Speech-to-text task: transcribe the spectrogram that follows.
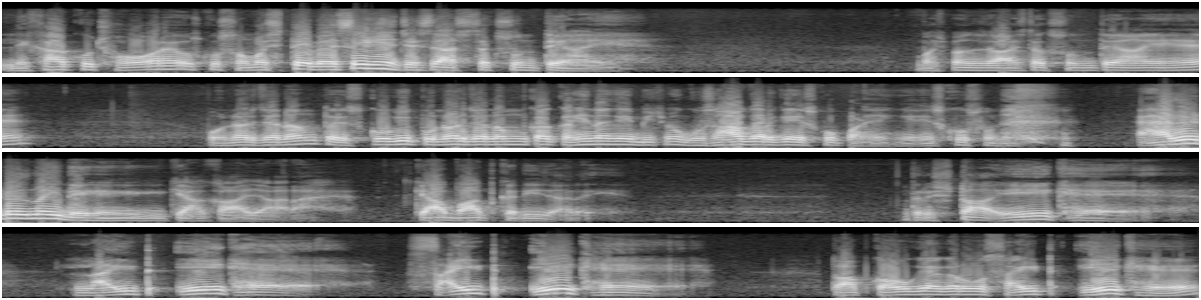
लिखा कुछ और है, उसको समझते वैसे ही हैं जैसे आज तक सुनते आए हैं। बचपन से आज तक सुनते आए हैं। पुनर्जन्म तो इसको भी पुनर्जन्म का कहीं ना कहीं बीच में घुसा करके इसको पढ़ेंगे, इसको सुने। एज इट इज़ नहीं देखेंगे कि क्या कहा जा रहा है, क्या बात करी जा रही है। दृष्टा एक है, लाइट एक है, साइट एक है। तो आप कहोगे अगर वो साइट एक है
